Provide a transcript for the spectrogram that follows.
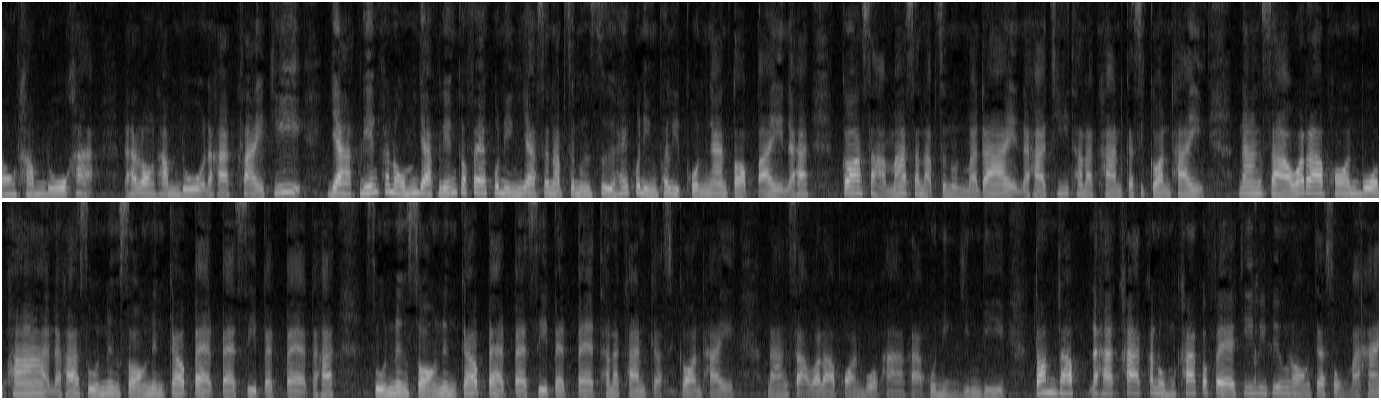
ลองทำดูค่ะ นะคะลองทำดูนะคะ ใครที่อยากเลี้ยงขนม อยากเลี้ยงกาแฟคุณหญิง อยากสนับสนุนสื่อให้คุณหญิงผลิตผลงานต่อไปนะคะ ก็สามารถสนับสนุนมาได้นะคะ ที่ธนาคารกสิกรไทย นางสาววราพรบัวพานะคะ0121988488นะคะ0121988488 ธนาคารกสิกรไทย นางสาววราพรบัวพาค่ะ คุณหญิงยินดี ต้อนรับนะคะ ค่าขนมค่ากาแฟที่พี่พี่น้องจะส่งมาให้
